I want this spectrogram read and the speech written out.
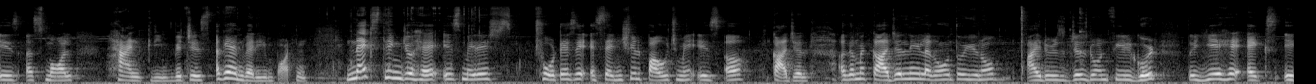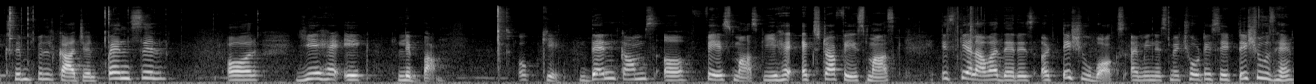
is a small hand cream which is again very important next thing जो है इस मेरे छोटे से एसेंशियल पाउच में इज़ अ काजल. अगर मैं काजल नहीं लगाऊँ तो you know I just don't feel good तो ये है एक एक सिंपल काजल. पेंसिल और ये है एक lip balm okay then comes a face mask ये है एक्स्ट्रा फेस मास्क इसके अलावा there is a tissue box I mean इसमें छोटे से टिश्यूज़ हैं।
